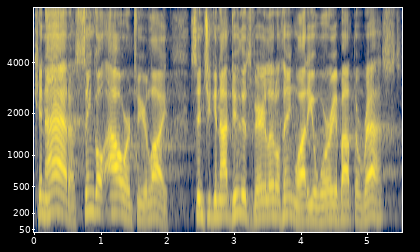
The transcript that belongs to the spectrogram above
can add a single hour to your life? Since you cannot do this very little thing, why do you worry about the rest?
